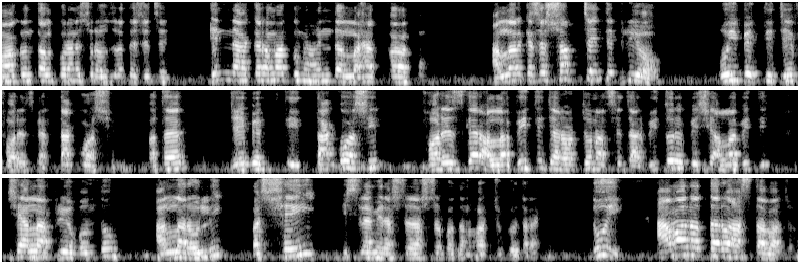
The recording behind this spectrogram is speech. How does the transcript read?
মহাগ্রন্থ আল কোরআনে সূরা হুজরাতে এসেছে আল্লাহর কাছে সবচাইতে প্রিয় ওই ব্যক্তি যে ফরেজগার, তাকওয়াশীল। অর্থাৎ যে ব্যক্তি তাকওয়াশীল, ফরেজগার, আল্লাহ ভীতি, যার অর্জন আছে, যার ভিতরে বেশি আল্লাহ ভীতি, সে আল্লাহ প্রিয় বন্ধু, আল্লাহর অলি বা সেই ইসলামী রাষ্ট্রের রাষ্ট্রপ্রধান হওয়ার যোগ্যতা রাখে। দুই, আমানতদার ও আস্থাভাজন।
